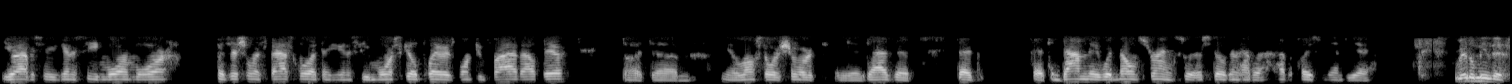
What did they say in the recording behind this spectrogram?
you're obviously going to see more and more positionless basketball. I think you're going to see more skilled players one through five out there. But um, you know, long story short, you know, guys that that that can dominate with known strengths are still going to have a have a place in the NBA. Riddle me this:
